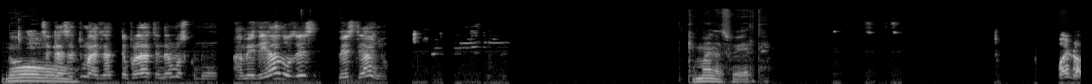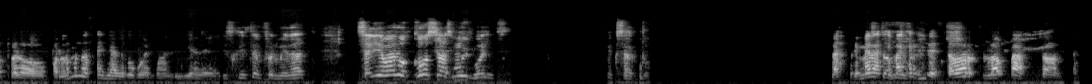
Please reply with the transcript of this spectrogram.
No. Sé que la séptima de la temporada tendremos como a mediados de este, de este año. Qué mala suerte. Bueno, pero por lo menos hay algo bueno el día de hoy. Es que esta enfermedad se ha llevado cosas muy buenas. Exacto. Las primeras Estamos imágenes de. Thor, Love and Thunder,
